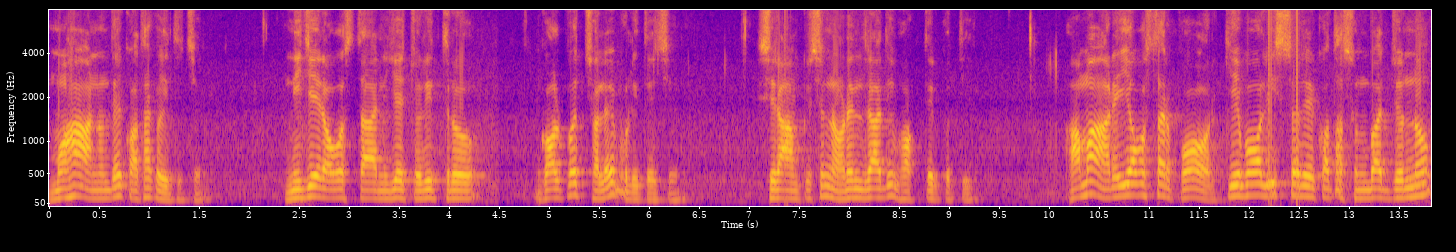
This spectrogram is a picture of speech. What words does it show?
মহা আনন্দের কথা কহিতেছেন। নিজের অবস্থা, নিজের চরিত্র গল্পচ্ছলে বলিতেছেন। শ্রীরামকৃষ্ণ নরেন্দ্রাদি ভক্তের প্রতি, আমার এই অবস্থার পর কেবল ঈশ্বরের কথা শুনবার জন্য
